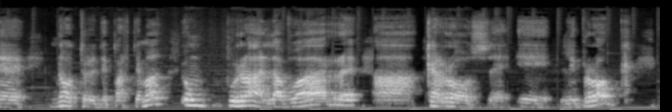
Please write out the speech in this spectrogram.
notre département on pourra l'avoir à Carrosse et Les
